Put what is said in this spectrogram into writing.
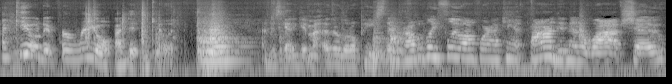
I killed it for real. I didn't kill it. I just got to get my other little piece that probably flew off where I can't find it in a live show.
